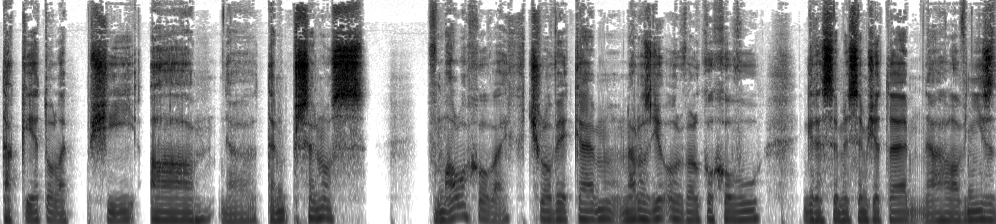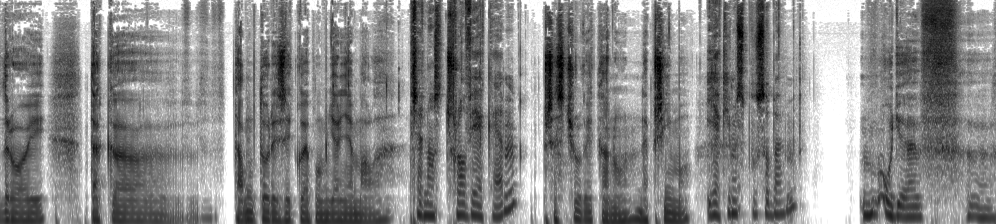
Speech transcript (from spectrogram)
tak je to lepší a e, ten přenos v malochovech člověkem, na rozdíl od velkochovů, kde si myslím, že to je hlavní zdroj, tak e, tam to riziko je poměrně malé. Přenos člověkem? Přes člověka, no, nepřímo. Jakým způsobem? Oděv, e,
